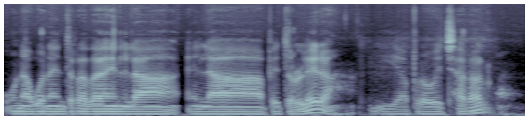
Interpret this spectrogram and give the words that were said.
una buena entrada en la, en la petrolera y aprovechar algo.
